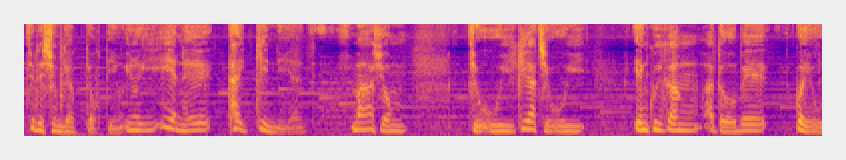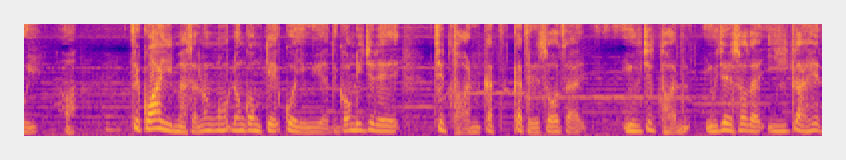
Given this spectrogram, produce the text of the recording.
这个商业剧场，因为伊演的太紧了，马上就位去啊就位，演几工啊，就要过位，吼，这寡戏嘛，是拢讲拢讲过过位啊，就讲你这个集团甲甲一个所在。有集团有这个所在，伊甲迄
